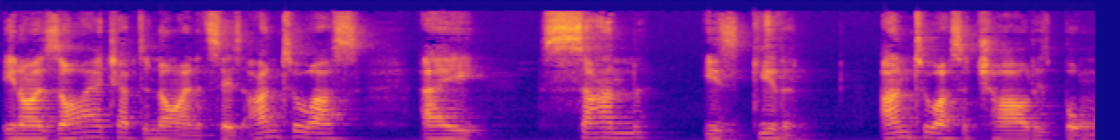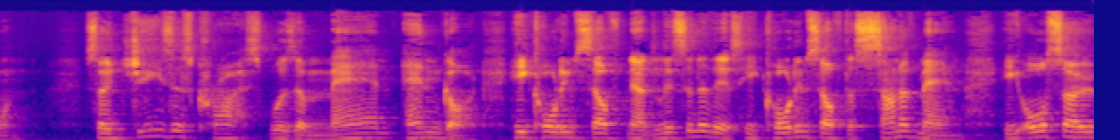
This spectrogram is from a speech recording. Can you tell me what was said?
in Isaiah chapter 9, it says, Unto us a son is given, unto us a child is born. So Jesus Christ was a man and God. He called himself, now listen to this, he called himself the Son of Man. He also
